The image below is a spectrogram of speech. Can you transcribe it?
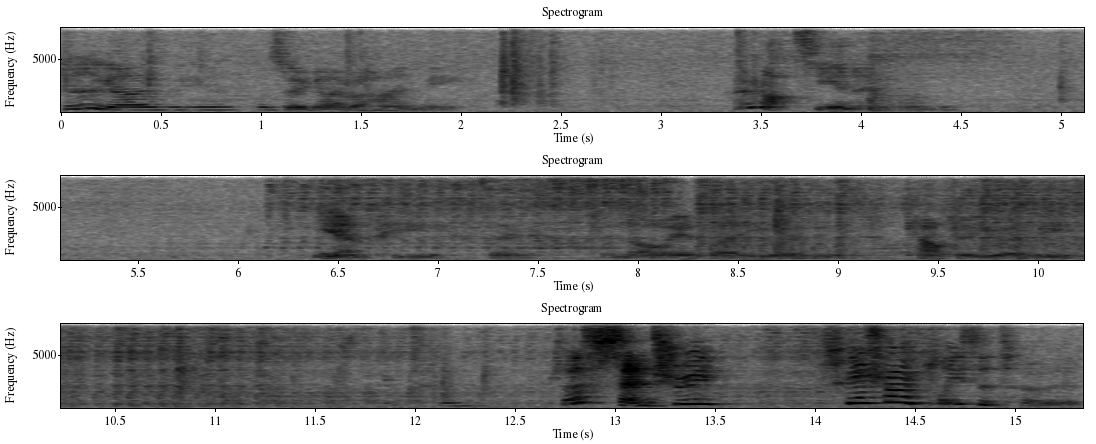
There's a guy over here? Was there a guy behind me? seeing it EMP thing. No, anti-UAV, counter-UAV. Is that Sentry? gonna try to place a turret.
